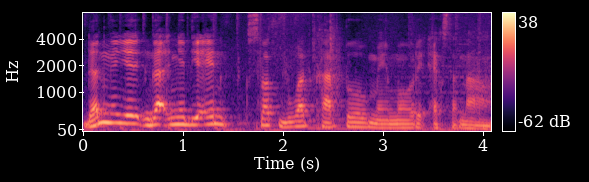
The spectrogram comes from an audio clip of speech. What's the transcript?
dan nggak nyediain slot buat kartu memori eksternal.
